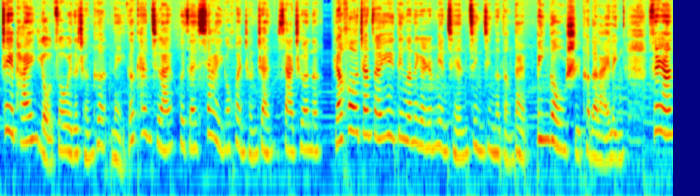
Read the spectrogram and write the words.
这一排有座位的乘客哪个看起来会在下一个换乘站下车呢？然后站在预定的那个人面前，静静的等待 bingo 时刻的来临。虽然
